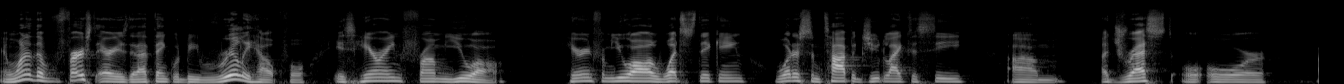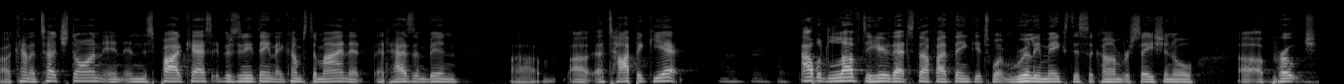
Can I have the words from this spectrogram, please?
And one of the first areas that I think would be really helpful is hearing from you all. Hearing from you all what's sticking, what are some topics you'd like to see um, addressed or, or uh, kind of touched on in, in this podcast. If there's anything that comes to mind that, that hasn't been um, a, a topic yet, I would love to hear that stuff. I think it's what really makes this a conversational uh, approach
